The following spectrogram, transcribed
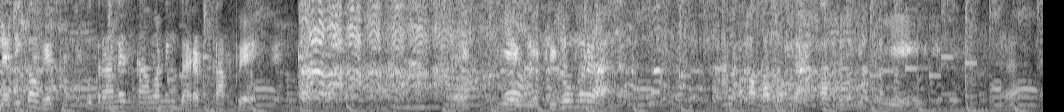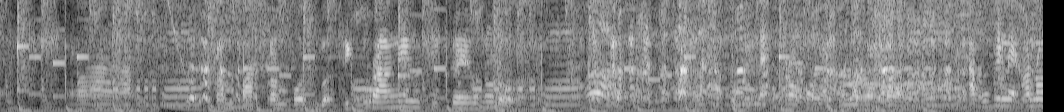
Nek dika nggih putrane sekawan ning barep kabeh. Eh, piye nggih? Bingung ora? Anak papa kok nggak kabeh piye ya wah kempas kempus mbok dikurangi wujute ngono lho. Lah aku ki nek rokok ono rokok. Aku ki nek ono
